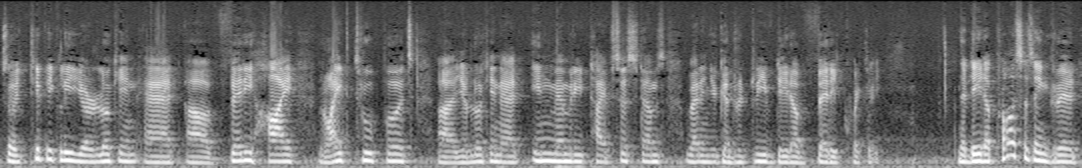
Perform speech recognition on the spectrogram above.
So typically you're looking at uh, very high write throughputs. Uh, you're looking at in-memory type systems wherein you can retrieve data very quickly. The data processing grid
